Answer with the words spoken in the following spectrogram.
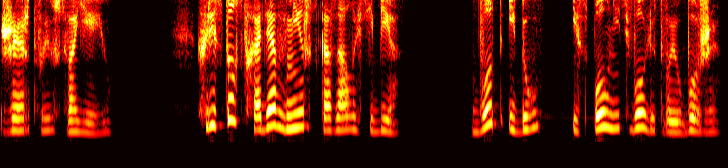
жертвою Своею. Христос, входя в мир, сказал о себе, «Вот иду исполнить волю Твою, Божию».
